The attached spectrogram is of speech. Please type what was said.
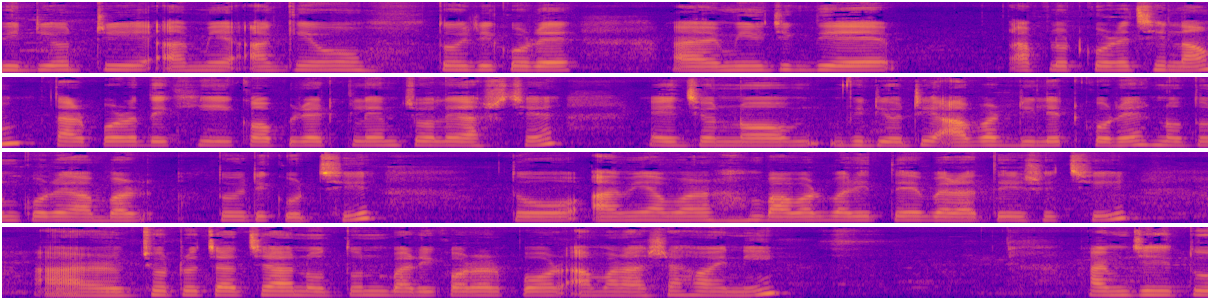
ভিডিওটি আমি আগেও তৈরি করে মিউজিক দিয়ে আপলোড করেছিলাম। তারপরে দেখি কপিরাইট ক্লেম চলে আসছে। এই জন্য ভিডিওটি আবার ডিলিট করে, নতুন করে আবার তৈরি করছি। তো আমি আমার বাবার বাড়িতে বেড়াতে এসেছি। আর ছোট চাচা নতুন বাড়ি করার পর আমার আশা হয়নি। আমি যেহেতু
